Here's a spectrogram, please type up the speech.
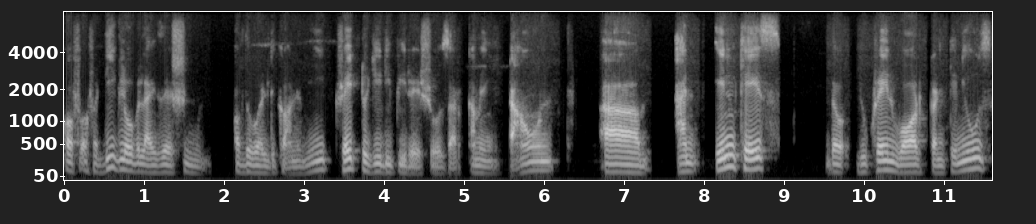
of, of a deglobalization of the world economy. Trade to GDP ratios are coming down, um, and in case the Ukraine war continues,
